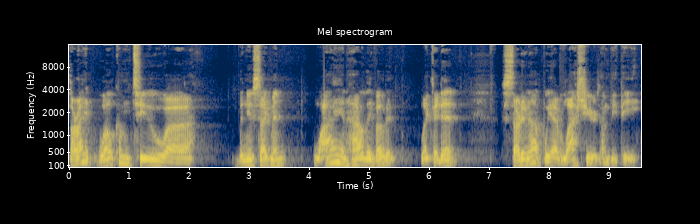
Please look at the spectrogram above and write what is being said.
All right. Welcome to uh, the new segment Why and How They Voted, like they did. Starting up, we have last year's MVP,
